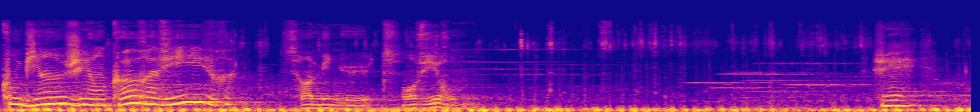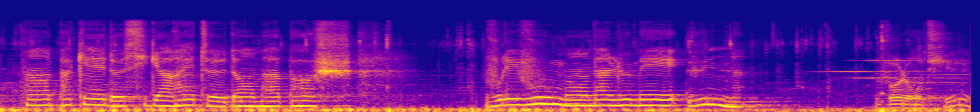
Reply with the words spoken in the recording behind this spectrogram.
Combien j'ai encore à vivre? Cinq minutes environ. J'ai un paquet de cigarettes dans ma poche. Voulez-vous m'en allumer une? Volontiers.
